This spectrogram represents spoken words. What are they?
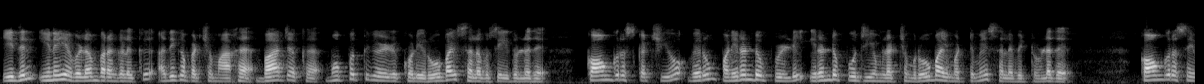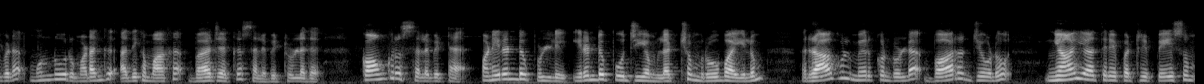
இதில் இணைய விளம்பரங்களுக்கு அதிகபட்சமாக பாஜக முப்பத்தி ஏழு கோடி ரூபாய் செலவு செய்துள்ளது. காங்கிரஸ் கட்சியோ வெறும் பனிரெண்டு புள்ளி இரண்டு பூஜ்ஜியம் லட்சம் ரூபாய் மட்டுமே செலவிட்டுள்ளது. காங்கிரஸை விட முன்னூறு மடங்கு அதிகமாக பாஜக செலவிட்டுள்ளது. காங்கிரஸ் செலவிட்ட பனிரெண்டு புள்ளி இரண்டு பூஜ்ஜியம் லட்சம் ரூபாயிலும் ராகுல் மேற்கொண்டுள்ள பாரத் ஜோடோ நியாய் யாத்திரை பற்றி பேசும்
